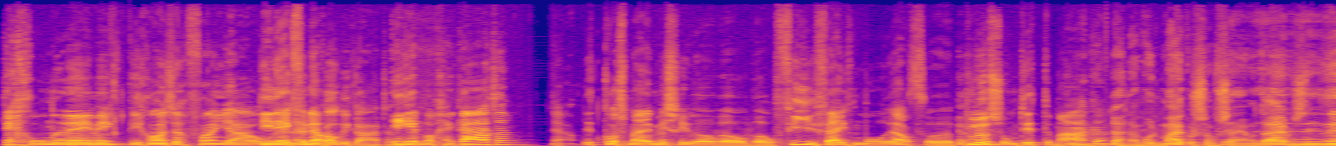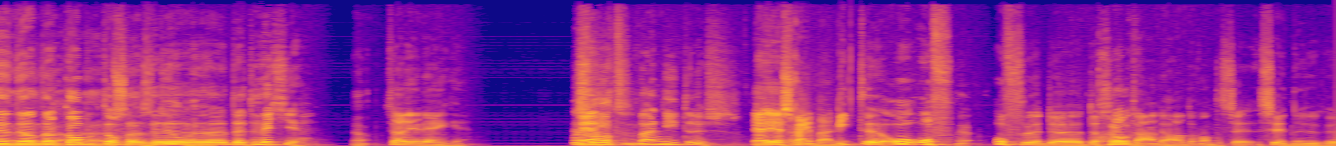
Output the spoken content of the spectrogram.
tech-onderneming... Die gewoon zegt van jou, Die en denkt heb van, ik nou, al die kaarten. Ik heb nog geen kaarten. Ja. Dit kost mij misschien wel, wel, wel 4, 5 miljard eh, plus om dit te maken. Ja, dat moet Microsoft zijn, want daar hebben ze... Eh, dan dan koop ik toch dat, hutje, Ja. zou je denken. Is Ja, wat- Maar niet dus. Ja, ja schijnbaar niet. eh, of Ja. of eh, de, de grote aandeelhouder, want het, zit- natuurlijk, eh,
